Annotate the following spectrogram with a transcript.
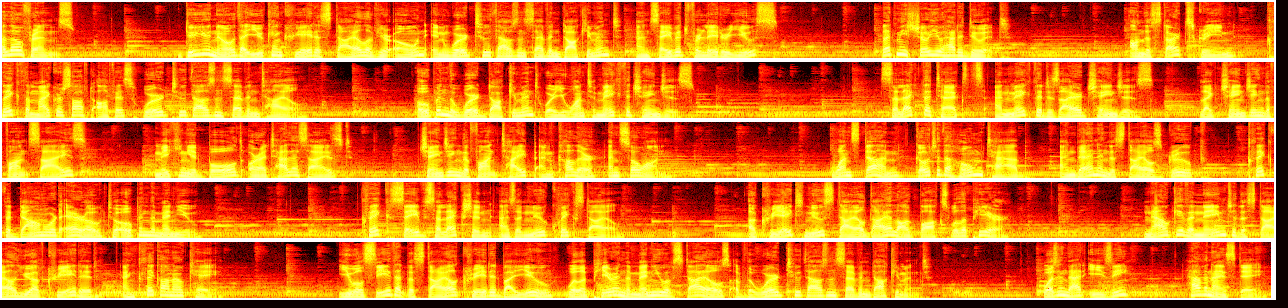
Hello friends! Do you know that you can create a style of your own in Word 2007 document and save it for later use? Let me show you how to do it. On the Start screen, click the Microsoft Office Word 2007 tile. Open the Word document where you want to make the changes. Select the texts and make the desired changes, like changing the font size, making it bold or italicized, changing the font type and color, and so on. Once done, go to the Home tab, and then in the Styles group, click the downward arrow to open the menu. Click Save Selection as a new quick style. A Create New Style dialog box will appear. Now give a name to the style you have created and click on OK. You will see that the style created by you will appear in the menu of styles of the Word 2007 document. Wasn't that easy? Have a nice day.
